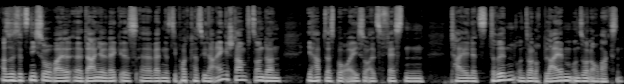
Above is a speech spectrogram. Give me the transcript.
Also ist jetzt nicht so, weil äh, Daniel weg ist, äh, werden jetzt die Podcasts wieder eingestampft, sondern ihr habt das bei euch so als festen Teil jetzt drin und soll auch bleiben und soll auch wachsen.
